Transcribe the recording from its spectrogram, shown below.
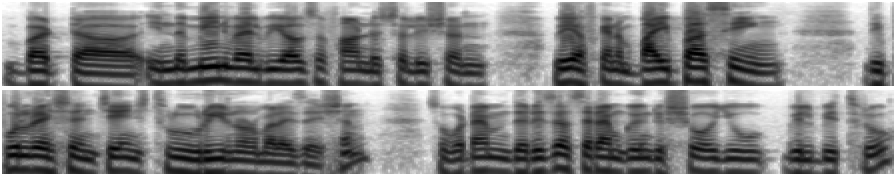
but uh, in the meanwhile, we also found a solution way of kind of bypassing the polarization change through renormalization. So what I'm, the results that I'm going to show you will be through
